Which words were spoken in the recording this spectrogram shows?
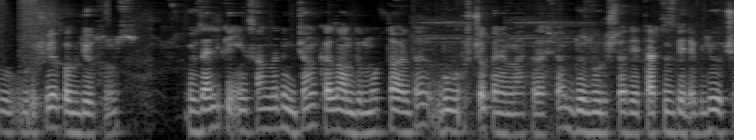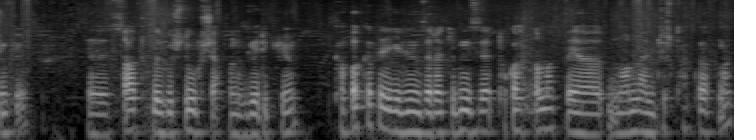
bu vuruşu yapabiliyorsunuz. Özellikle insanların can kazandığı modlarda bu vuruş çok önemli arkadaşlar. Düz vuruşlar yetersiz gelebiliyor çünkü. Ee, sağ tıkla güçlü vuruş yapmanız gerekiyor. Kafa kafaya girdiğinizde rakibinize tokatlamak veya normal düz takla atmak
